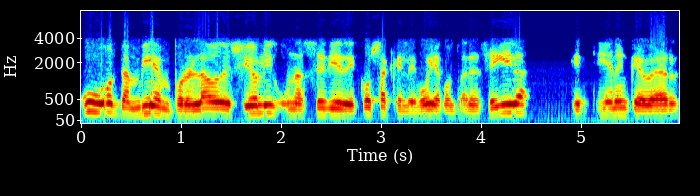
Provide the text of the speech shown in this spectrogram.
hubo también por el lado de Scioli una serie de cosas que les voy a contar enseguida que tienen que ver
